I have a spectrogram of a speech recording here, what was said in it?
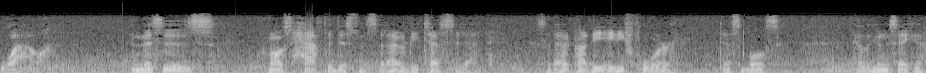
Wow. And this is almost half the distance that I would be tested at. So that would probably be 84 decibels at Laguna Seca.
